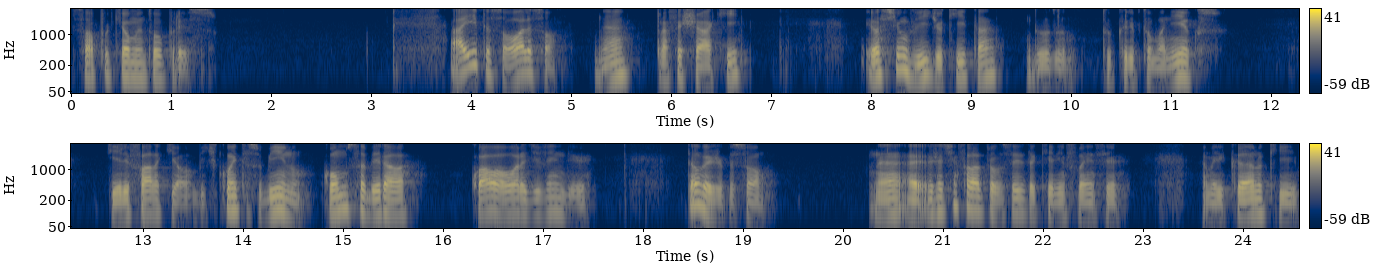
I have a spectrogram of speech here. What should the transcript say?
Só porque aumentou o preço. Aí, pessoal, olha só, né? Para fechar aqui, eu assisti um vídeo aqui, tá? Do, do, do Criptomaníacos que ele fala aqui, ó, Bitcoin está subindo, como saber a, qual a hora de vender? Então veja, pessoal, né, eu já tinha falado para vocês daquele influencer americano que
